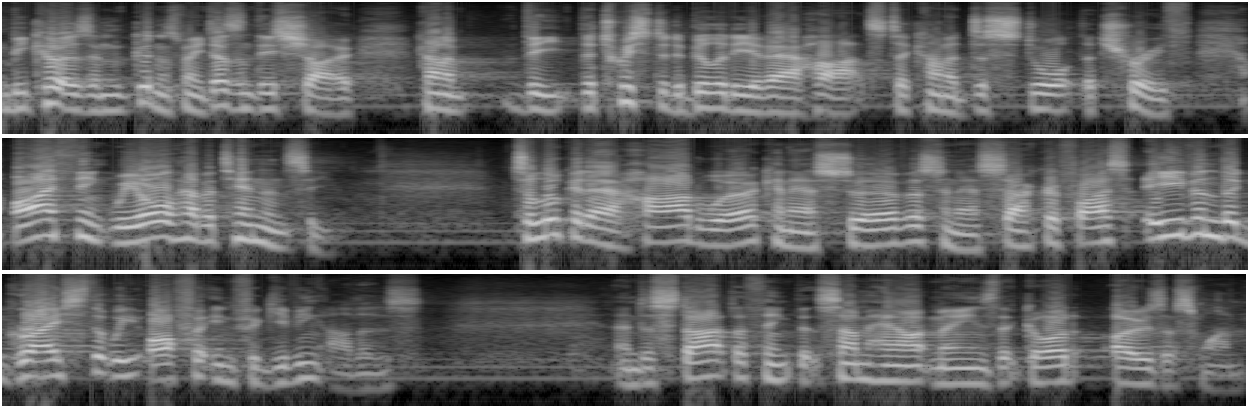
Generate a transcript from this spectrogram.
Because, and goodness me, doesn't this show kind of the, the twisted ability of our hearts to kind of distort the truth? I think we all have a tendency to look at our hard work and our service and our sacrifice, even the grace that we offer in forgiving others, and to start to think that somehow it means that God owes us one.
